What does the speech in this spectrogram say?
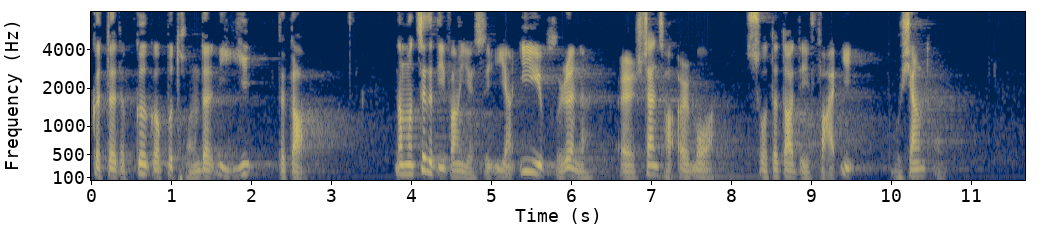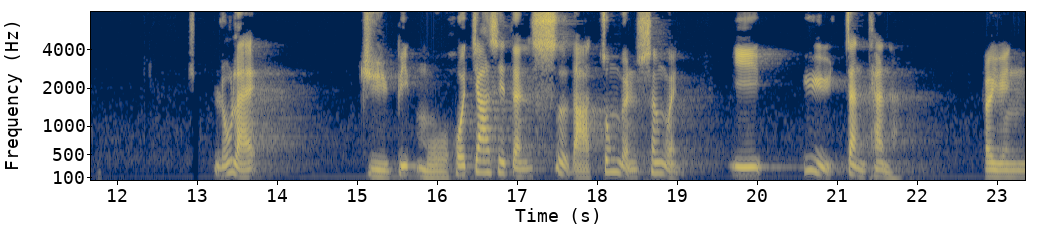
各得的各个不同的利益得到。那么这个地方也是一样，一义普任呢，而三草二末所得到的法义不相同。如来。举比摩诃迦叶等四大中人声闻，以欲赞叹呢，而云：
